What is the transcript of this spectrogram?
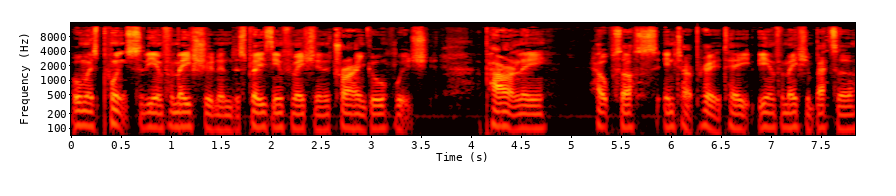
almost points to the information and displays the information in a triangle, which apparently helps us interpret the information better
